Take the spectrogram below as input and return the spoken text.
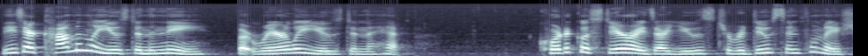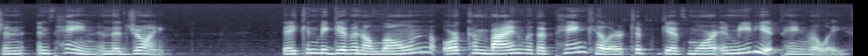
These are commonly used in the knee, but rarely used in the hip. Corticosteroids are used to reduce inflammation and pain in the joint. They can be given alone or combined with a painkiller to give more immediate pain relief.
